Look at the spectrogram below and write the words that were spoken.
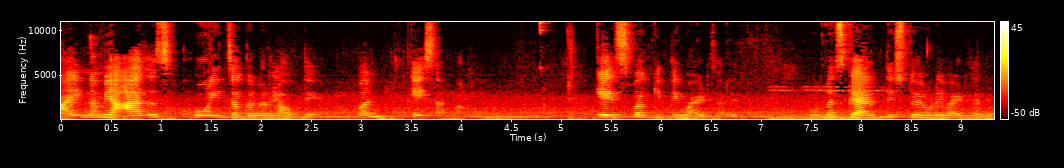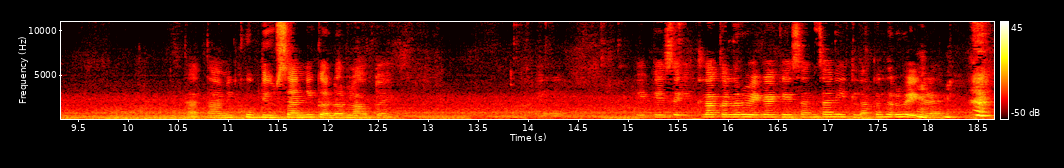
आईंना मी आजच होळीचा कलर लावते. पण केसांना. केस बघ किती वाईट झाले पूर्ण स्कॅल्प दिसतो एवढे वाईट झाले आता आम्ही खूप दिवसांनी कलर लावतोय. हे केस इथला कलर वेगळा केसांचा आणि इथला कलर वेगळा आहे.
